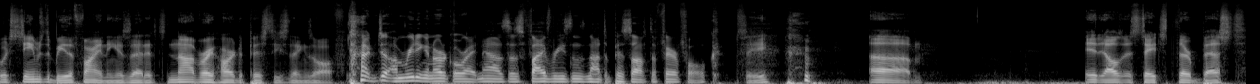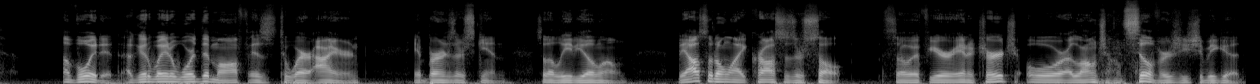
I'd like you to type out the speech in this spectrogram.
Which seems to be the finding is that it's not very hard to piss these things off. I'm reading an article right now. It says five reasons not to piss off the fair folk. See, um, it also it states they're best avoided. A good way to ward them off is to wear iron. It burns their skin, so they'll leave you alone. They also don't like crosses or salt. So if you're in a church or a Long John Silver's, you should be good.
